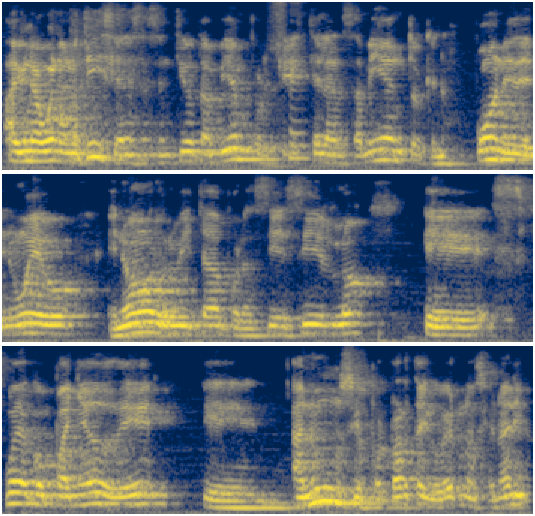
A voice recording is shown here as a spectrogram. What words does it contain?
hay una buena noticia en ese sentido también, porque Sí. este lanzamiento que nos pone de nuevo en órbita, por así decirlo, eh, fue acompañado de eh, anuncios por parte del Gobierno Nacional y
